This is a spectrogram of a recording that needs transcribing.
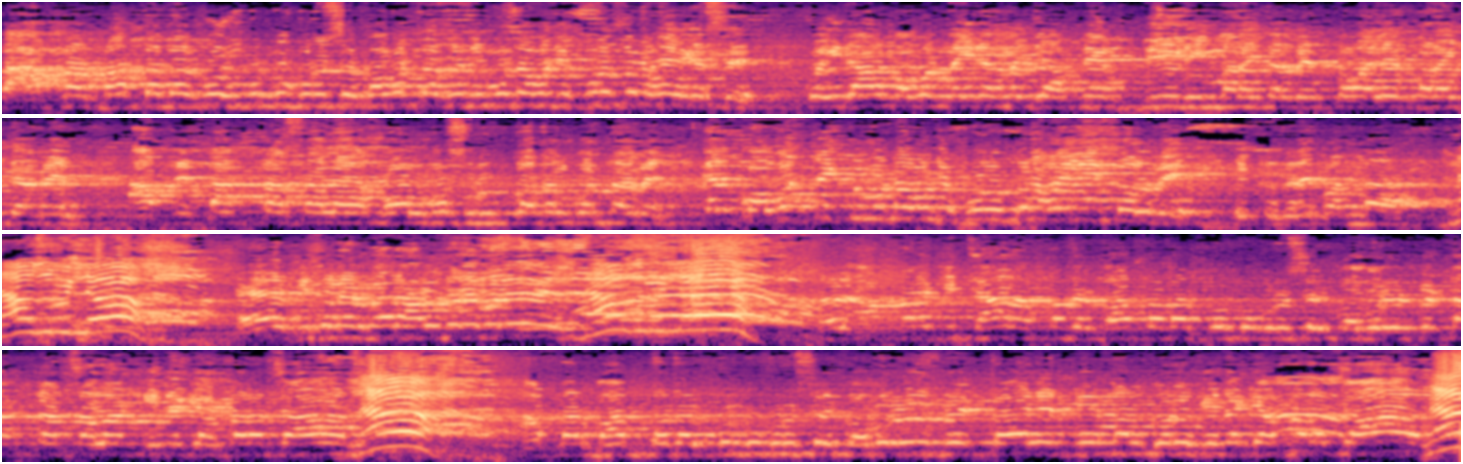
বা আপনার বাপ দাদার পূর্বপুরুষের খবরটা যদি মোটামুটি পুরাতন হয়ে গেছে খবর নেই এটার মধ্যে আপনি বিল্ডিং বানাই পারবেন টয়লেট বানাই পারবেন আপনি চালায় ফল ফসল উৎপাদন করতে পারবেন। কারণ একটু মোটামুটি পুরাতন হইলেই চলবে। একটু ধরে পান না নাউজুবিল্লাহ। হ্যাঁ পিছনের বার আরও ধরে নাউজুবিল্লাহ তাহলে আপনারা কি চান আপনাদের বাপ দাদার পূর্বপুরুষের কবরের উপর টাক্কা চালাক এটা কি আপনারা চান? না। আপনার বাপ দাদার পূর্বপুরুষের কবরের উপরে টয়লেট নির্মাণ করুক এটা কি আপনারা চান? না।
